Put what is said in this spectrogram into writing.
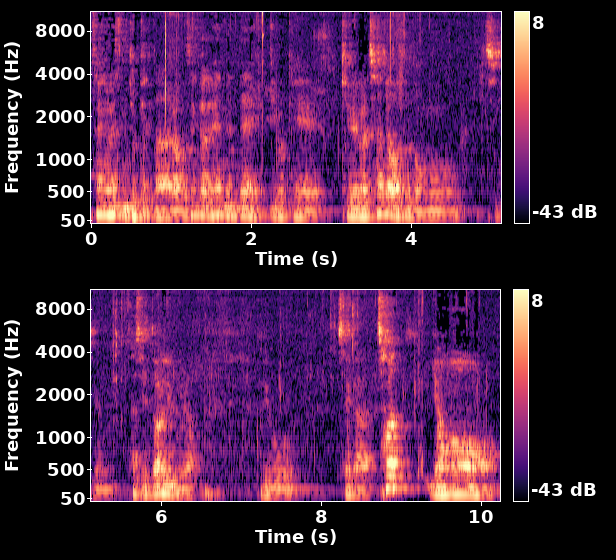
상영을 했으면 좋겠다라고 생각을 했는데 이렇게 기회가 찾아와서 너무 지금 사실 떨리고요. 그리고 제가 첫 영어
